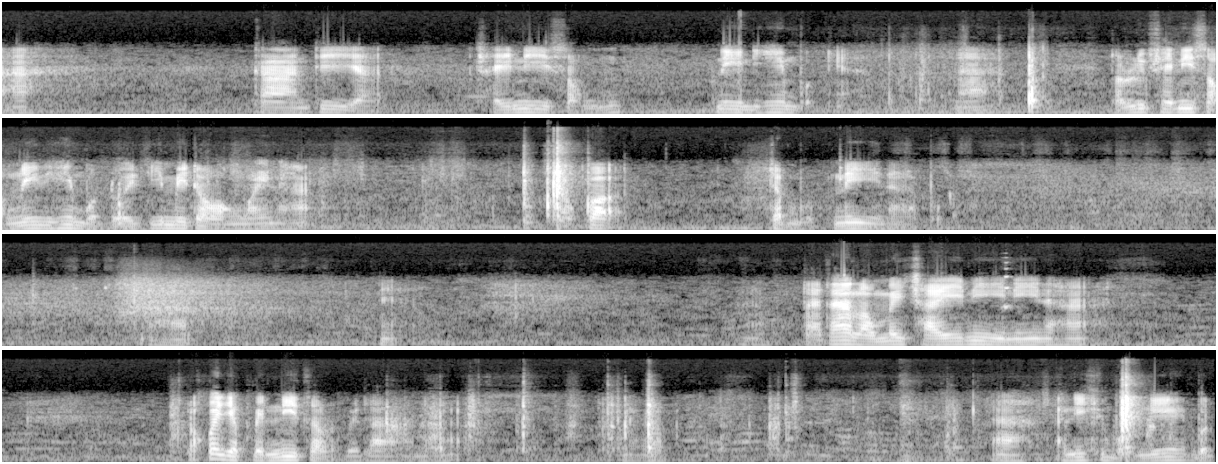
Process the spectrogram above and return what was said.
นะการที่จะใช้หนี้สองหนี้นี้ให้หมดเนี่ยนะ เรารีบใช้นี้สองนี้นี้ให้หมดโดยที่ไม่ดองไว้นะฮะเราก็จะหมดนี้นะครับผมนะครับเนี่ยแต่ถ้าเราไม่ใช้นี้นี้นะฮะเราก็จะเป็นนี้ตลอดเวลานะฮะนะครับอะอันนี้คือบทนี้บท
